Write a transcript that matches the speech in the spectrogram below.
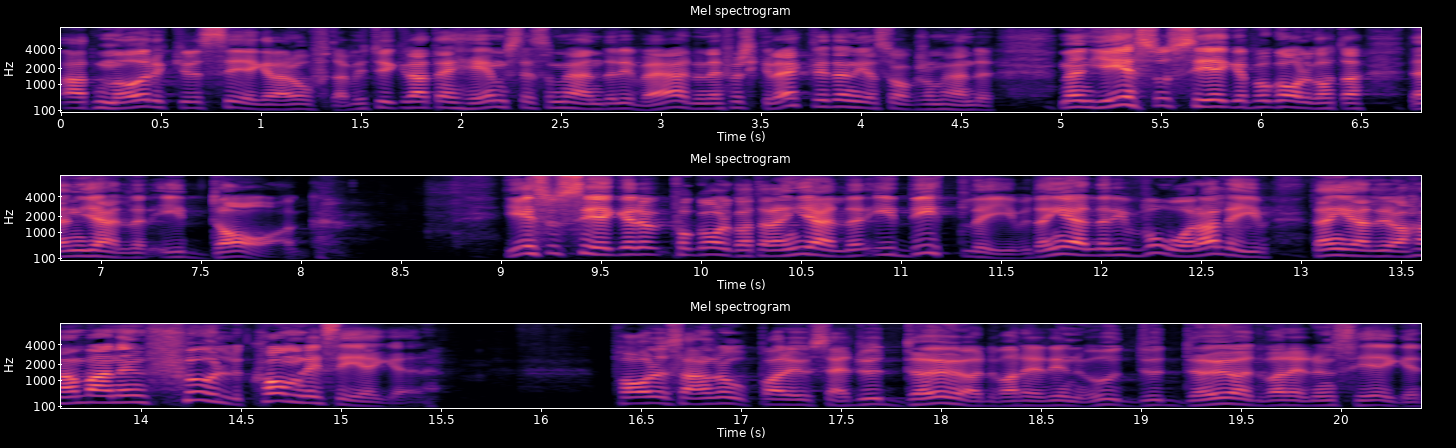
att mörkret segrar ofta. Vi tycker att det är hemskt det som händer i världen. Det är förskräckligt en del saker som händer. Men Jesus seger på Golgata, den gäller idag. Jesus seger på Golgata, den gäller i ditt liv, den gäller i våra liv. Den gäller, han vann en fullkomlig seger. Paulus han ropar ut så här, du död, var är din udd? Du död, var är din seger?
